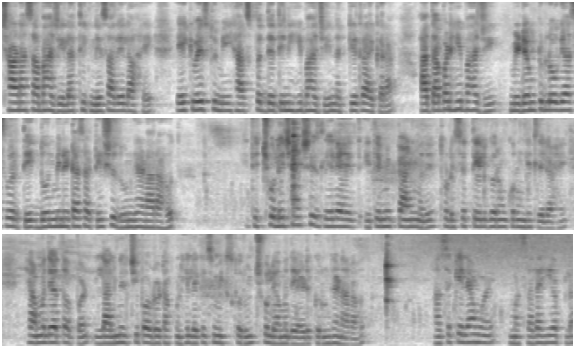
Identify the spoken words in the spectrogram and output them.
छान असा भाजीला थिकनेस आलेला आहे. एक वेळेस तुम्ही ह्याच पद्धतीने ही भाजी नक्की ट्राय करा. आता आपण ही भाजी मिडियम टू लो गॅसवरती एक दोन मिनिटासाठी शिजवून घेणार आहोत. इथे छोले छान शिजलेले आहेत. इथे मी पॅनमध्ये थोडेसे तेल गरम करून घेतलेले आहे. ह्यामध्ये आता आपण लाल मिरची पावडर टाकून हे लगेच मिक्स करून छोल्यामध्ये ॲड करून घेणार आहोत. असं केल्यामुळे मसालाही आपला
